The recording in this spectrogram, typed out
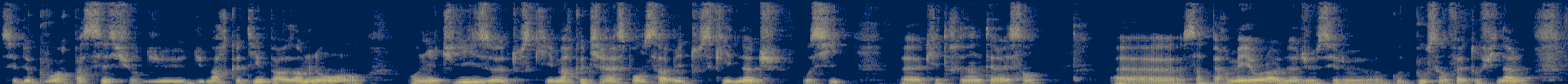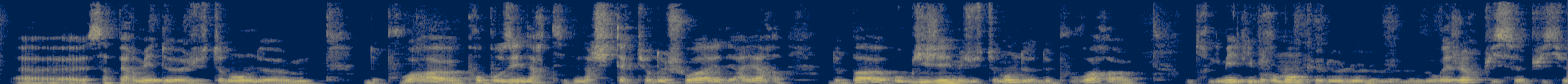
c'est de pouvoir passer sur du, du marketing. Par exemple, nous, on, on, utilise tout ce qui est marketing responsable et tout ce qui est nudge aussi, qui est très intéressant. Euh, ça permet, voilà, nudge, c'est le coup de pouce en fait au final. Euh, ça permet de justement de, de pouvoir euh, proposer une, architecture de choix et derrière de pas obliger, mais justement de, de pouvoir euh, entre guillemets librement que le, le, le, voyageur puisse puisse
